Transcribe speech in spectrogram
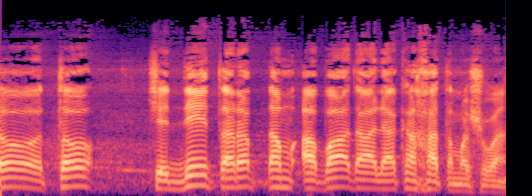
ته ته چې دې طرف تم آباد علاقه ختم شوه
